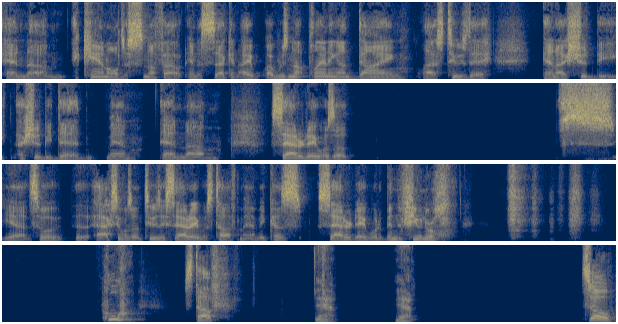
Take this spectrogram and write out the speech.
And um, it can't all just snuff out in a second. I, I was not planning on dying last Tuesday, and I should be. I should be dead, man. And um, Saturday was a yeah. So the accident was on Tuesday. Saturday was tough, man, because Saturday would have been the funeral. Whew, stuff. Yeah, yeah. So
